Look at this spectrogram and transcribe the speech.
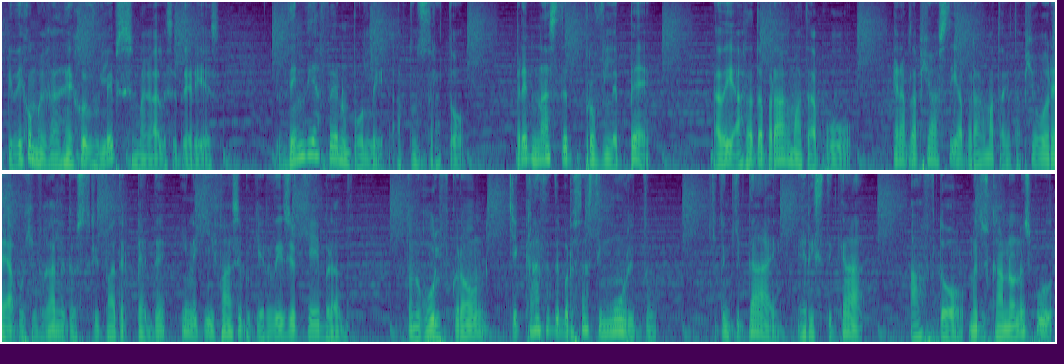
Επειδή έχω, μεγα... έχω δουλέψει σε μεγάλες εταιρείες, δεν διαφέρουν πολύ από τον στρατό. Πρέπει να είστε προβλεπέ. Δηλαδή, αυτά τα πράγματα που. Ένα από τα πιο αστεία πράγματα και τα πιο ωραία που έχει βγάλει το Street Fighter 5 είναι εκεί η φάση που κερδίζει ο K-Brad τον Wolf Crown και κάθεται μπροστά στη μούρη του και τον κοιτάει εριστικά. Αυτό με τους κανόνες που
